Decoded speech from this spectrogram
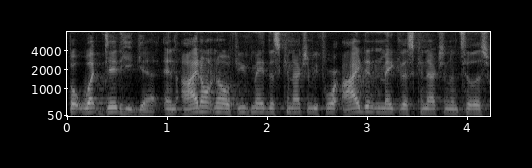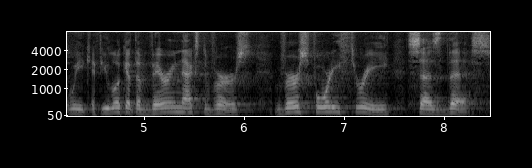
But what did he get? And I don't know if you've made this connection before. I didn't make this connection until this week. If you look at the very next verse, verse 43 says this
